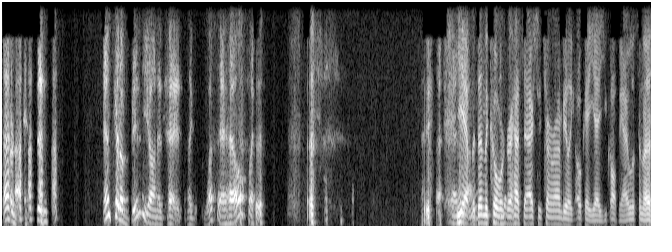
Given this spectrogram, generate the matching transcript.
dancing. And it's got a bindi on its head. Like, what the hell? Like, yeah, but then the coworker has to actually turn around and be like, "Okay, yeah, you caught me. I listen to,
